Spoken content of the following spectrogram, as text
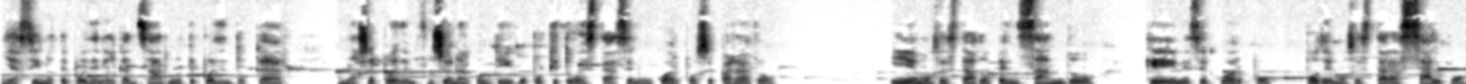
Y así no te pueden alcanzar, no te pueden tocar, no se pueden fusionar contigo porque tú estás en un cuerpo separado. Y hemos estado pensando que en ese cuerpo podemos estar a salvo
